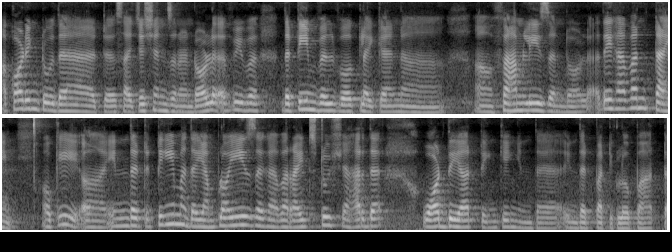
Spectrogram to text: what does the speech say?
According to that suggestions and all we were, the team will work like an uh, families and all. They have a time okay? Uh, in that team the employees have a rights to share their what they are thinking in the in that particular part.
